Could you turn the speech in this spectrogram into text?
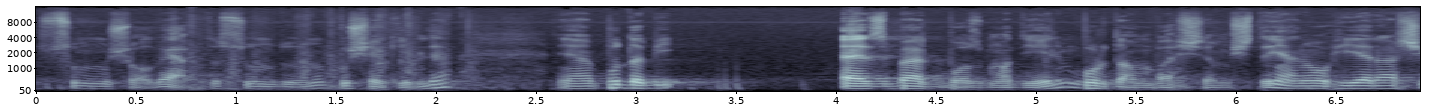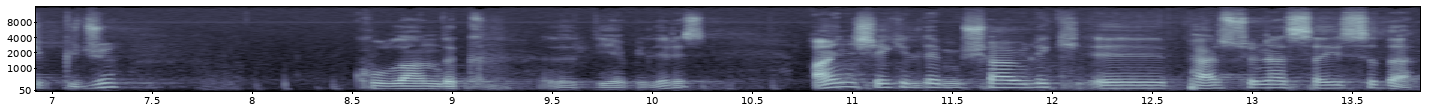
sunmuş ol veyahut da sunduğunu bu şekilde. Yani bu da bir ezber bozma diyelim. Buradan başlamıştı. Yani o hiyerarşik gücü kullandık e, diyebiliriz. Aynı şekilde müşavirlik e, personel sayısı da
